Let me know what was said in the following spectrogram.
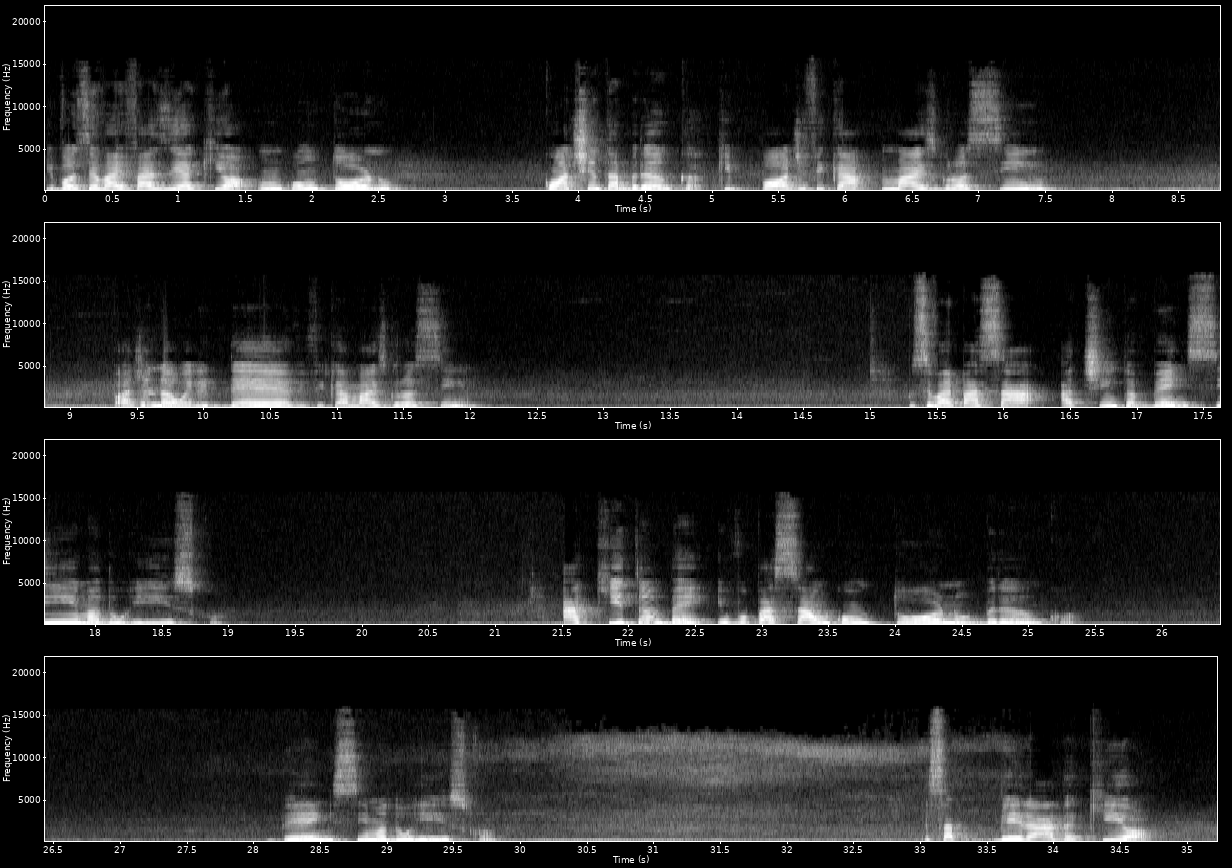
e você vai fazer aqui, ó, um contorno com a tinta branca, que pode ficar mais grossinho. Pode não, ele deve ficar mais grossinho. Você vai passar a tinta bem em cima do risco. Aqui também eu vou passar um contorno branco. Bem em cima do risco. essa beirada aqui, ó,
